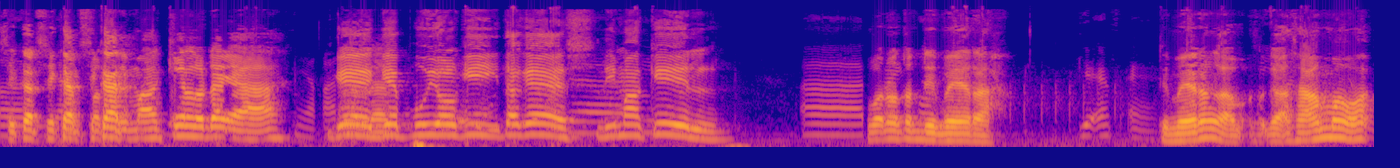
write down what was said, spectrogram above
Sikat, sikat, sikat. 5 kill udah ya. Ya kan? G, G Puyol kita guys, 5 kill. Eh, Gua nonton di merah. Di merah nggak nggak sama, Wak.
